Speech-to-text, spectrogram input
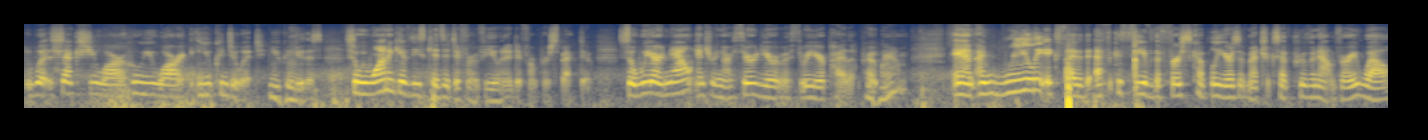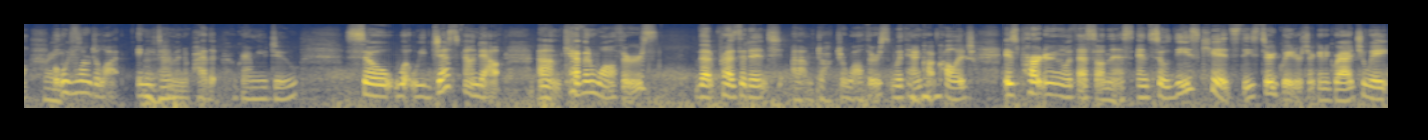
what sex you are, who you are, you can do it. You mm-hmm. can do this. So we want to give these kids a different view and a different perspective. So we are now entering our third year of a three-year pilot mm-hmm. program. Mm-hmm. And I'm really excited. The efficacy of the first couple of years of metrics have proven out very well, right. but we've learned a lot. Anytime mm-hmm. in a pilot program you do. So what we just found out, um, Kevin Walthers, the president, um, Dr. Walthers with Hancock Mm-hmm. College, is partnering with us on this. And so these kids, these third graders, are going to graduate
